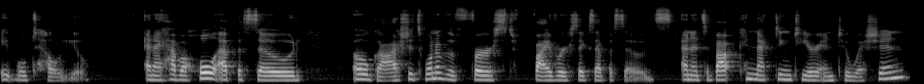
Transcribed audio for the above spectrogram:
it will tell you. And I have a whole episode. Oh gosh, it's one of the first five or six episodes, and it's about connecting to your intuition.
